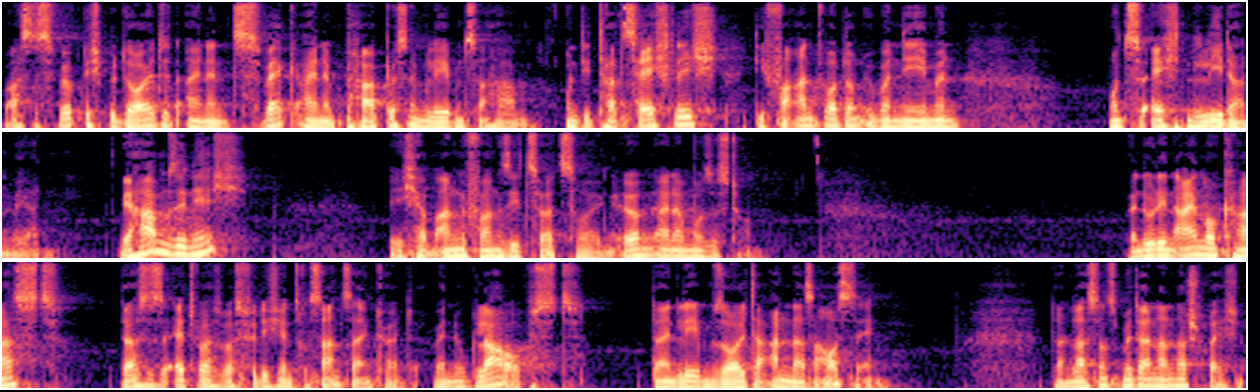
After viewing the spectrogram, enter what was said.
was es wirklich bedeutet, einen Zweck, einen Purpose im Leben zu haben und die tatsächlich die Verantwortung übernehmen und zu echten Leadern werden. Wir haben sie nicht. Ich habe angefangen, sie zu erzeugen. Irgendeiner muss es tun. Wenn du den Eindruck hast, das ist etwas, was für dich interessant sein könnte, wenn du glaubst, dein Leben sollte anders aussehen, dann lass uns miteinander sprechen.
